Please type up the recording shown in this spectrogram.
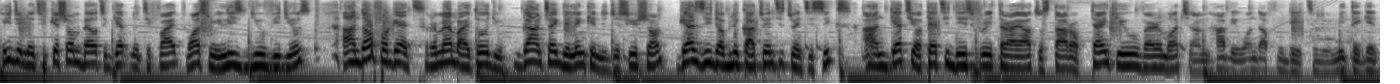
hit the notification bell to get notified once we release new videos. And don't forget, remember I told you, go and check the link in the description, get ZWCAD 2026 and get your 30 days free trial to start up. Thank you very much and have a wonderful day till we meet again.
